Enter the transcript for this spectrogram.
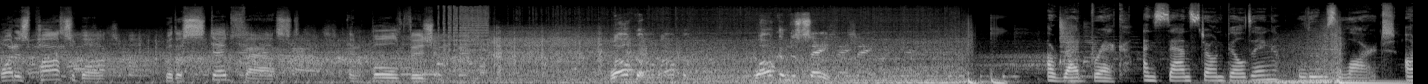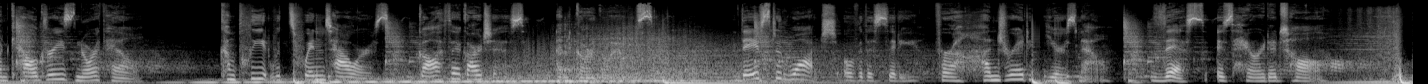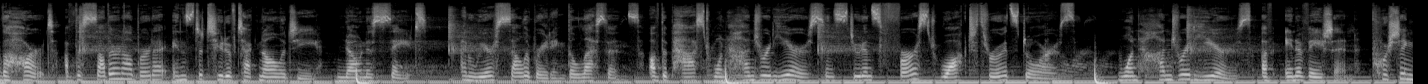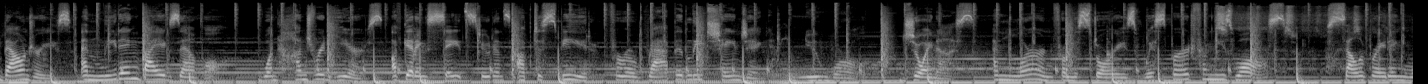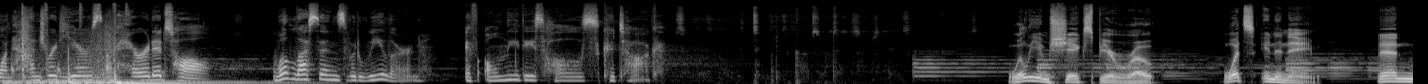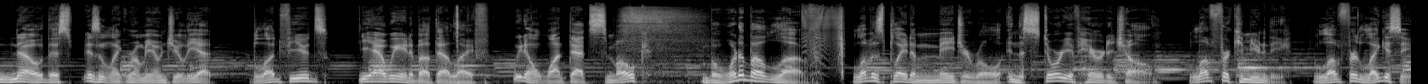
what is possible with a steadfast and bold vision. Welcome. Welcome welcome to SAIT. A red brick and sandstone building looms large on Calgary's North Hill, complete with twin towers, Gothic arches, and gargoyles. They've stood watch over the city for a hundred years now. This is Heritage Hall, the heart of the Southern Alberta Institute of Technology, known as SAIT. And we're celebrating the lessons of the past 100 years since students first walked through its doors. 100 years of innovation, pushing boundaries, and leading by example. 100 years of getting SAIT students up to speed for a rapidly changing new world. Join us and learn from the stories whispered from these walls, celebrating 100 years of Heritage Hall. What lessons would we learn if only these halls could talk? William Shakespeare wrote, What's in a name? And no, this isn't like Romeo and Juliet. Blood feuds? Yeah, we ain't about that life. We don't want that smoke. But what about love? Love has played a major role in the story of Heritage Hall. Love for community, love for legacy,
